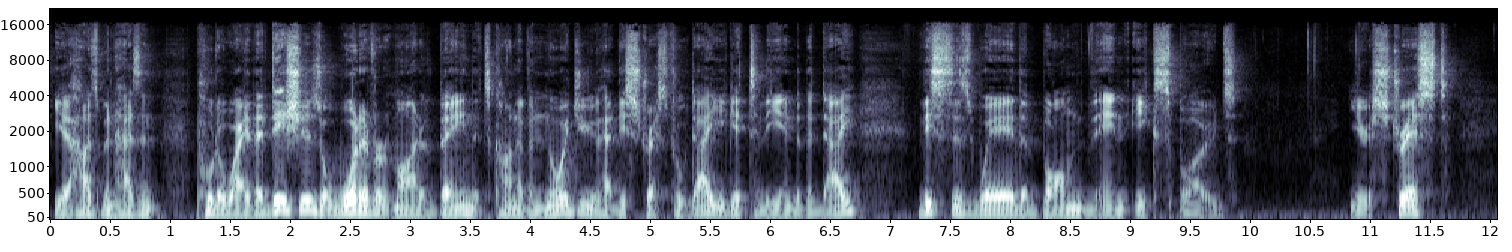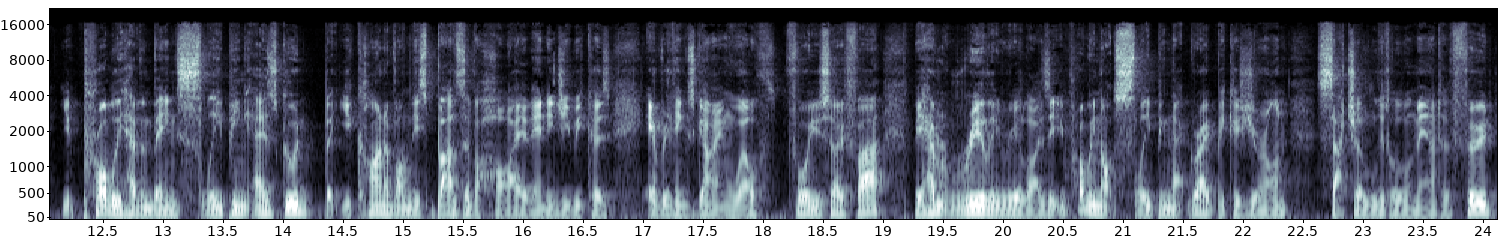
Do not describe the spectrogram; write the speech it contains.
Your husband hasn't put away the dishes or whatever it might have been that's kind of annoyed you. You've had this stressful day. You get to the end of the day. This is where the bomb then explodes. You're stressed you probably haven't been sleeping as good, but you're kind of on this buzz of a high of energy because everything's going well for you so far. But you haven't really realized that you're probably not sleeping that great because you're on such a little amount of food.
